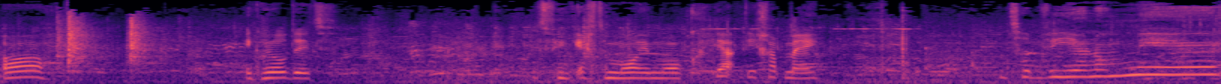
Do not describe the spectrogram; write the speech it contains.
Oh. Ik wil dit. Dit vind ik echt een mooie mok. Ja, die gaat mee. Wat hebben we hier nog meer?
